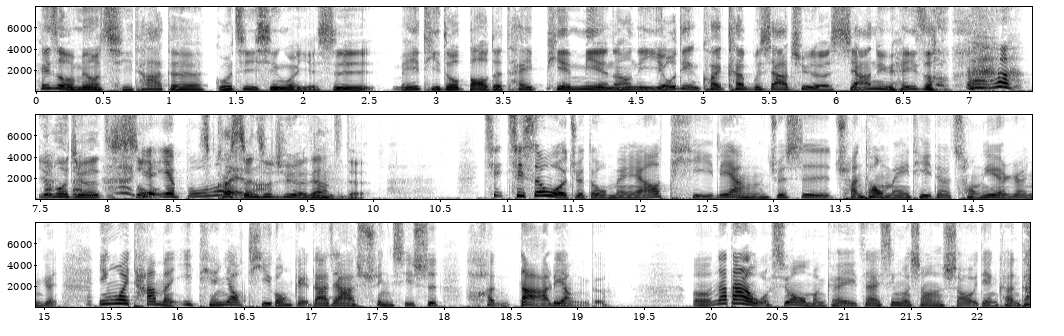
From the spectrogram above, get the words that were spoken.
Hazel 有没有其他的国际新闻也是媒体都报的太片面，然后你有点快看不下去了？侠女 Hazel 有没有觉得手也也不会快伸出去了这样子的？其其实我觉得我们也要体谅，就是传统媒体的从业人员，因为他们一天要提供给大家的讯息是很大量的。呃，那当然，我希望我们可以在新闻上少一点看到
